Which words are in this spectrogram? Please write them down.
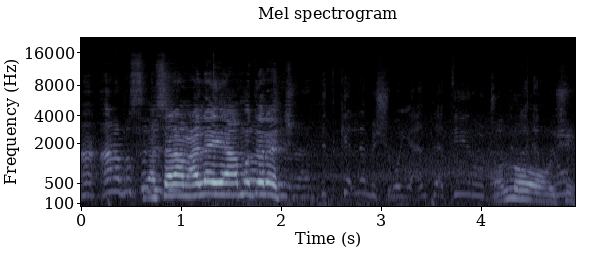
أنا- أنا بصدق يا سلام علي يا مدرج. والله شيء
